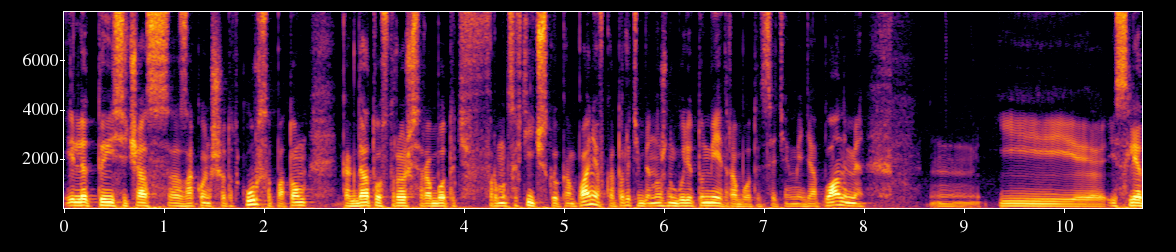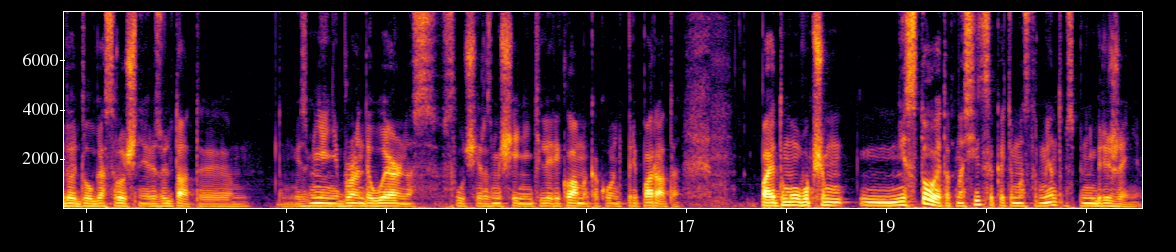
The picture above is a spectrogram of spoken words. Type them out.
Или ты сейчас закончишь этот курс, а потом когда-то устроишься работать в фармацевтическую компанию, в которой тебе нужно будет уметь работать с этими медиапланами и исследовать долгосрочные результаты там, изменения бренд awareness в случае размещения телерекламы какого-нибудь препарата. Поэтому, в общем, не стоит относиться к этим инструментам с пренебрежением.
